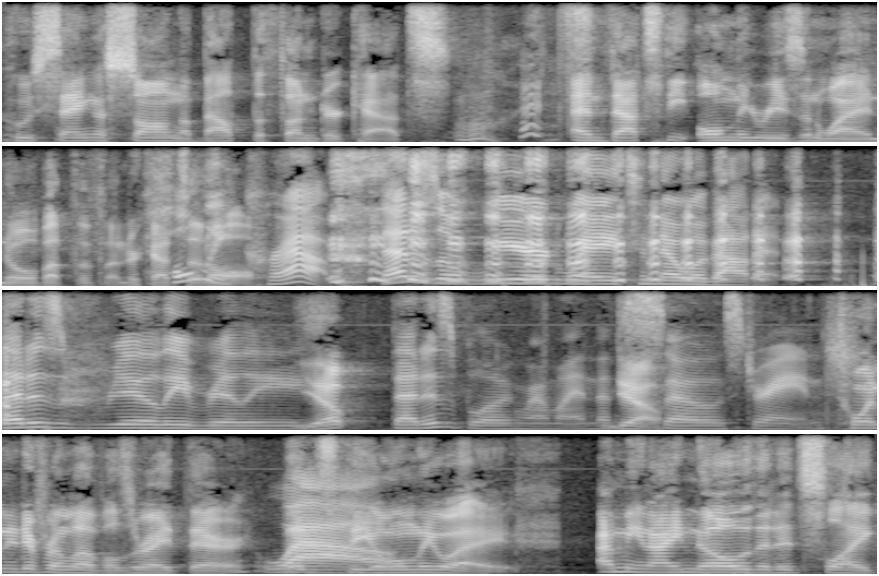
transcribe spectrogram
who sang a song about the Thundercats. What? And that's the only reason why I know about the Thundercats at all. Holy crap! That is a weird way to know about it. That is really, really. Yep. That is blowing my mind. That's Yeah. so strange. 20 different levels right there. Wow. That's the only way. I mean, I know that it's like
